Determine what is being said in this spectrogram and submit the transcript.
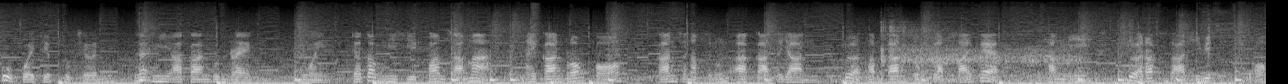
ผู้ป่วยเจ็บฉุกเฉิน และมีอาการรุนแรง หน่วยจะต้องมีขีดความสามารถในการร้องขอการสนับสนุนอากาศยาน เพื่อทำการส่งกลับสายแพทย์ ทั้งนี้เพื่อรักษาชีวิตของ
